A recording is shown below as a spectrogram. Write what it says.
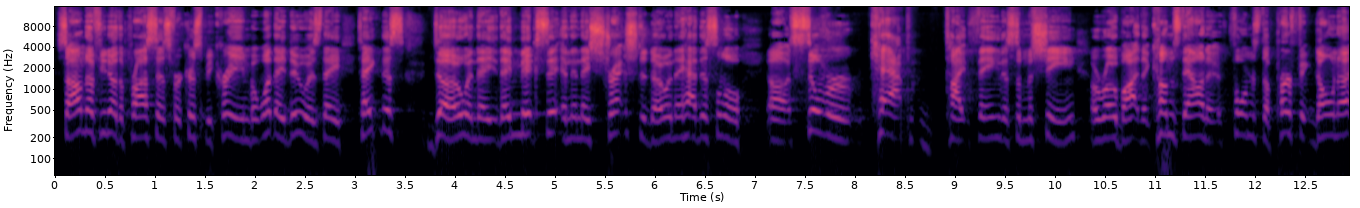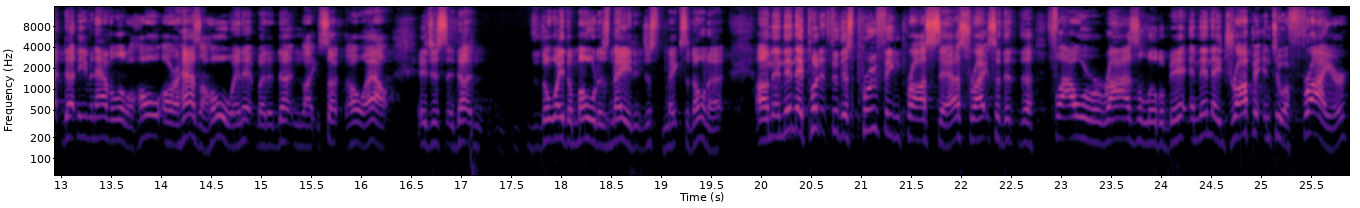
So I don't know if you know the process for Krispy Kreme, but what they do is they take this dough and they, they mix it and then they stretch the dough and they have this little uh, silver cap type thing that's a machine, a robot that comes down. It forms the perfect donut. Doesn't even have a little hole or it has a hole in it, but it doesn't like suck the hole out. It just it doesn't the way the mold is made, it just makes a donut. Um, and then they put it through this proofing process, right, so that the flour will rise a little bit. And then they drop it into a fryer.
